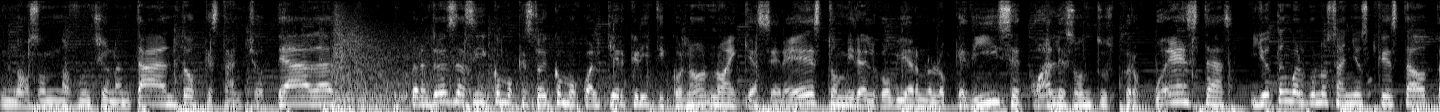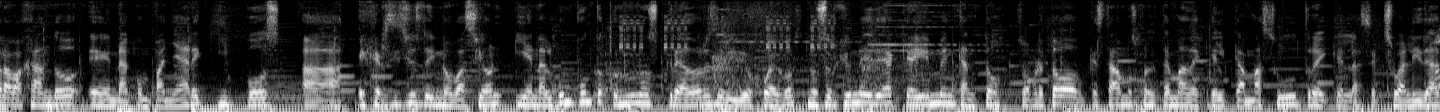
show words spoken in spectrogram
no, son, no funcionan tanto, que están choteadas. Pero entonces así como que estoy como cualquier crítico, ¿no? No hay que hacer esto, mira el gobierno lo que dice, cuáles son tus propuestas. Y yo tengo algunos años que he estado trabajando en acompañar equipos a ejercicios de innovación y en algún punto con unos creadores de videojuegos nos surgió una idea que ahí me encantó, sobre todo que estábamos con el tema de que el Kama Sutra y que la sexualidad.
